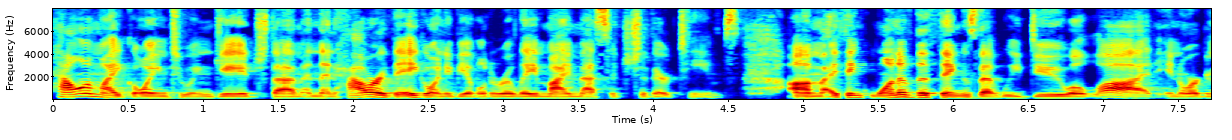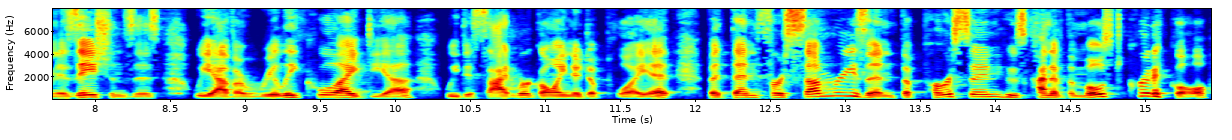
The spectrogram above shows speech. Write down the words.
How am I going to engage them? And then, how are they going to be able to relay my message to their teams? Um, I think one of the things that we do a lot in organizations is we have a really cool idea, we decide we're going to deploy it, but then for some reason, the person who's kind of the most critical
